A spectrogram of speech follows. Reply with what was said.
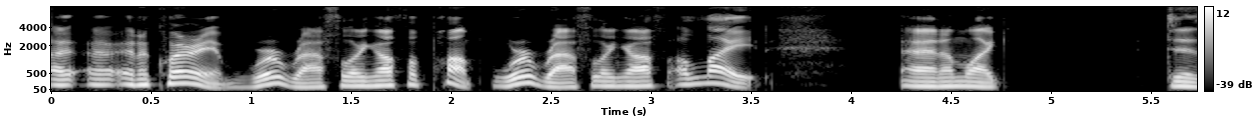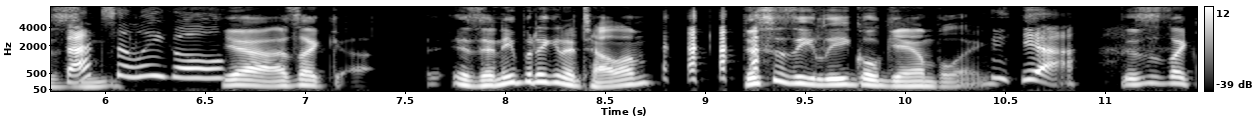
a, a- an aquarium. We're raffling off a pump. We're raffling off a light. And I'm like, does That's illegal. yeah, I was like, "Uh, is anybody to tell him? This is illegal gambling. Yeah. This is like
